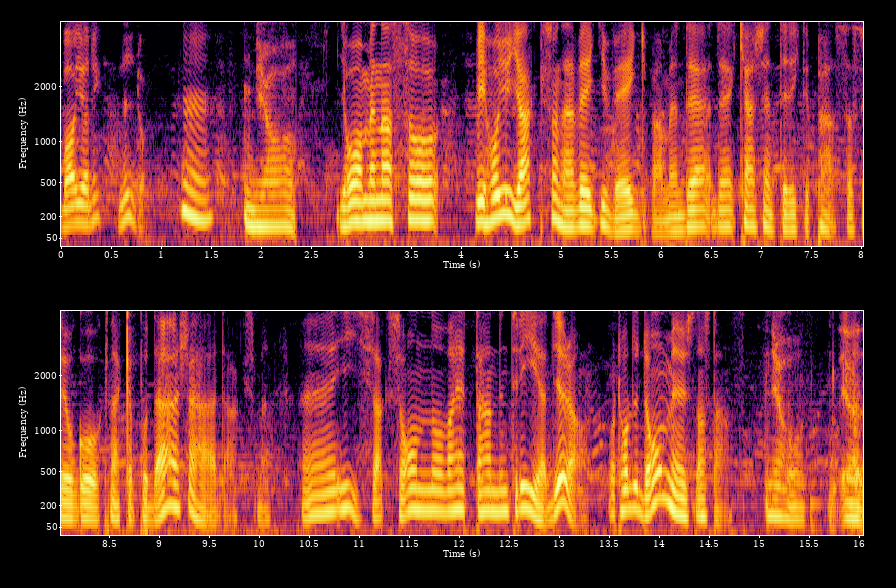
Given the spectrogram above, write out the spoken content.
vad gör ni nu då? Mm. Ja, Ja men alltså, vi har ju Jackson här vägg i vägg va, men det, det kanske inte riktigt passar sig att gå och knacka på där så här dags. Men eh, Isaksson och vad hette han den tredje då? Vart håller de hus någonstans? ja, jag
